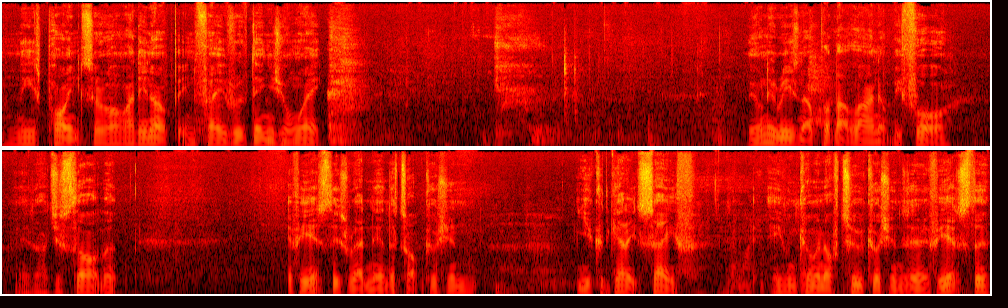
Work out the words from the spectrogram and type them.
And these points are all adding up in favour of Ding Junhui. the only reason I put that line up before is I just thought that if he hits this red near the top cushion, you could get it safe. Is that Michael? Even coming off two cushions here, if he hits the,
